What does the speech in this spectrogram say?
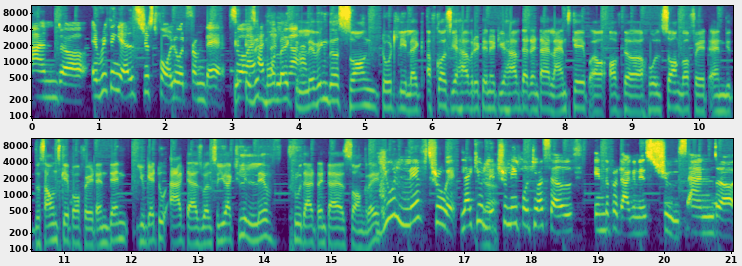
and uh, everything else just followed from there. So is it more like living the song totally like of course you have written it you have that entire landscape uh, of the whole song of it and the soundscape of it and then you get to act as well. So you actually live through that entire song right? You live through it. Like you Yeah. literally put yourself in the protagonist's shoes. And uh,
